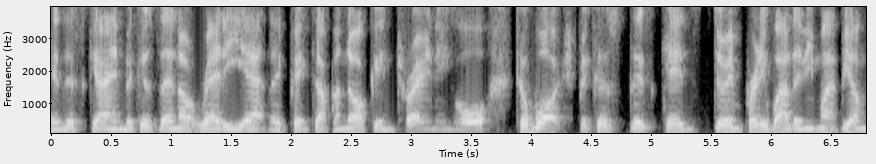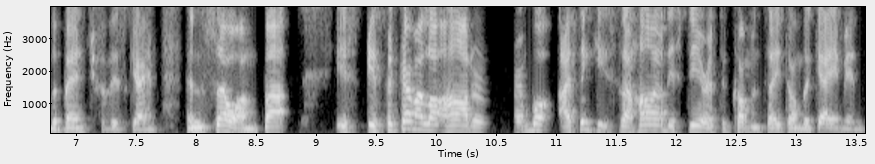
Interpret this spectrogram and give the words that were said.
in this game because they're not ready yet. They picked up a knock in training or to watch because this kid's doing pretty well and he might be on the bench for this game and so on. But it's, it's become a lot harder and what I think it's the hardest era to commentate on the game in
